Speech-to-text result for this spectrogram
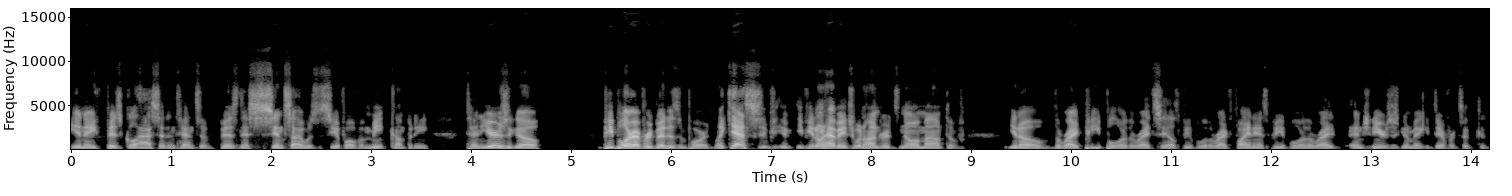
in a physical asset intensive business since I was the CFO of a meat company 10 years ago, people are every bit as important. Like, yes, if, if, you don't have H100s, no amount of, you know, the right people or the right salespeople or the right finance people or the right engineers is going to make a difference because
